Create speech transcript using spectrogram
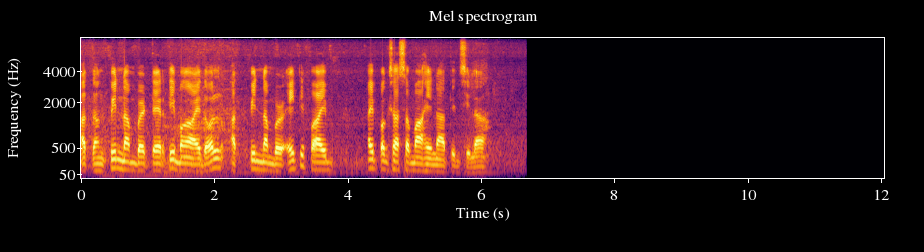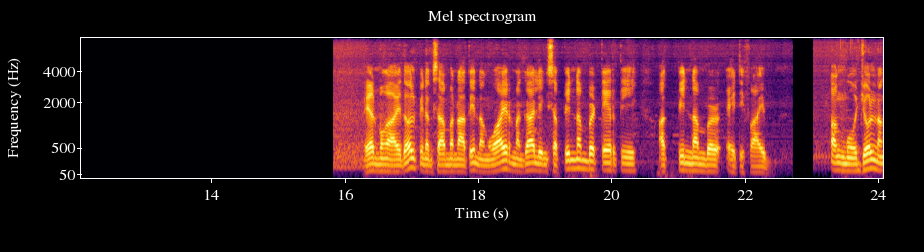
At ang pin number 30 mga idol at pin number 85 ay pagsasamahin natin sila. Ayan mga idol, pinagsama natin ang wire na galing sa pin number 30 at pin number 85. Ang module ng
